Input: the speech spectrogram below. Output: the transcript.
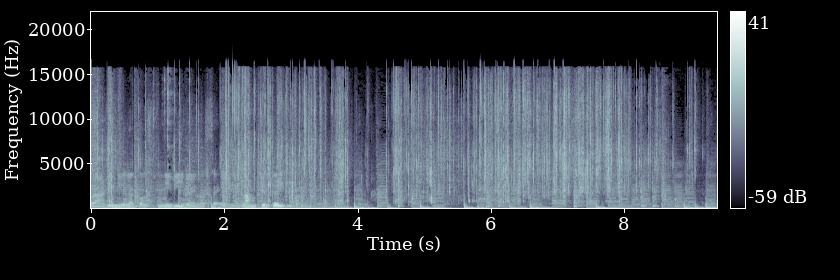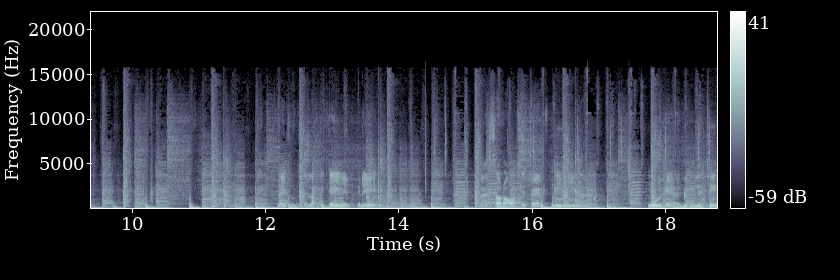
Và hình như là con Snivy này nó sẽ nằm trên cây thì phải. Đây, chúng sẽ lắp cái cây này vào cái đế. Và sau đó sẽ cho em Snivy là ngồi hay là đứng lên trên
